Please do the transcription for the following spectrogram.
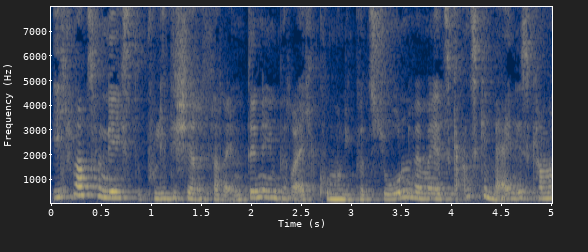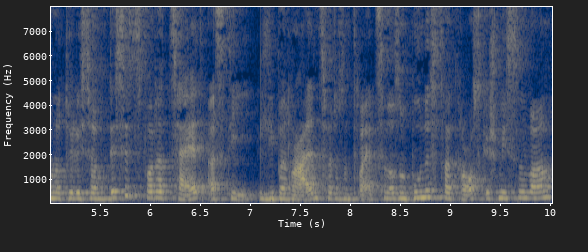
Ich war zunächst politische Referentin im Bereich Kommunikation. Wenn man jetzt ganz gemein ist, kann man natürlich sagen, das ist vor der Zeit, als die Liberalen 2013 aus dem Bundestag rausgeschmissen waren.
